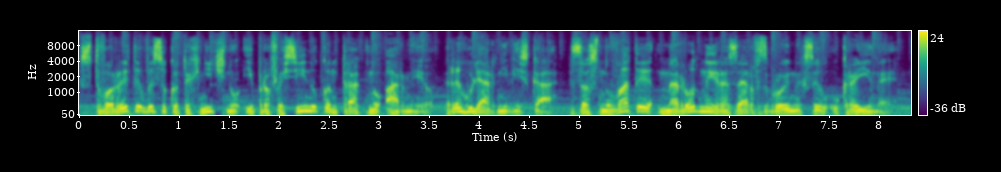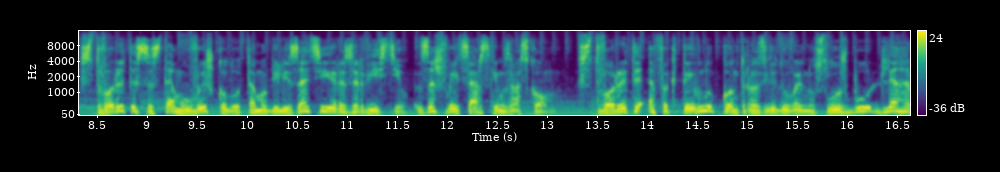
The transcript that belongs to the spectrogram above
створити високотехнічну і професійну контрактну армію, регулярні війська, заснувати народний резерв збройних сил України, створити систему вишколу та мобілізації резервістів за швейцарським зразком, створити ефективну контррозвідувальну службу для гарантування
